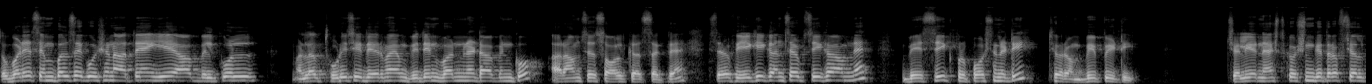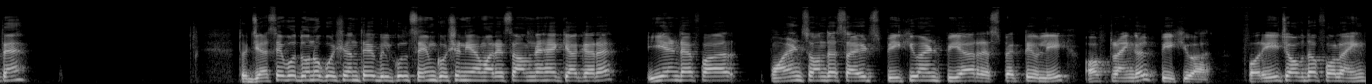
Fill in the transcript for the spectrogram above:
तो बड़े सिंपल से क्वेश्चन आते हैं, ये आप बिल्कुल मतलब थोड़ी सी देर में विद इन वन मिनट आप इनको आराम से सॉल्व कर सकते हैं। सिर्फ़ एक ही कंसेप्ट सीखा हमने बेसिक प्रोपोर्शनलिटी थ्योरम बीपीटी चलिए नेक्स्ट क्वेश्चन की तरफ़ चलते हैं। तो जैसे वो दोनों क्वेश्चन थे, बिल्कुल सेम क्वेश्चन ये हमारे सामने है। क्या कह रहा है? E and F are points on the sides P Q and P R respectively of triangle P Q R for each of the following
